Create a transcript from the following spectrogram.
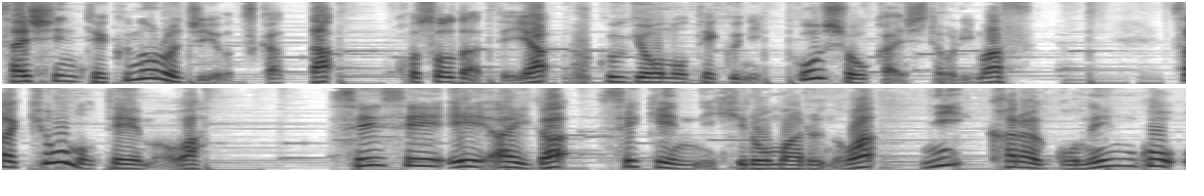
最新テクノロジーを使った子育てや副業のテクニックを紹介しております。さあ今日のテーマは生成 AI が世間に広まるのは2から5年後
